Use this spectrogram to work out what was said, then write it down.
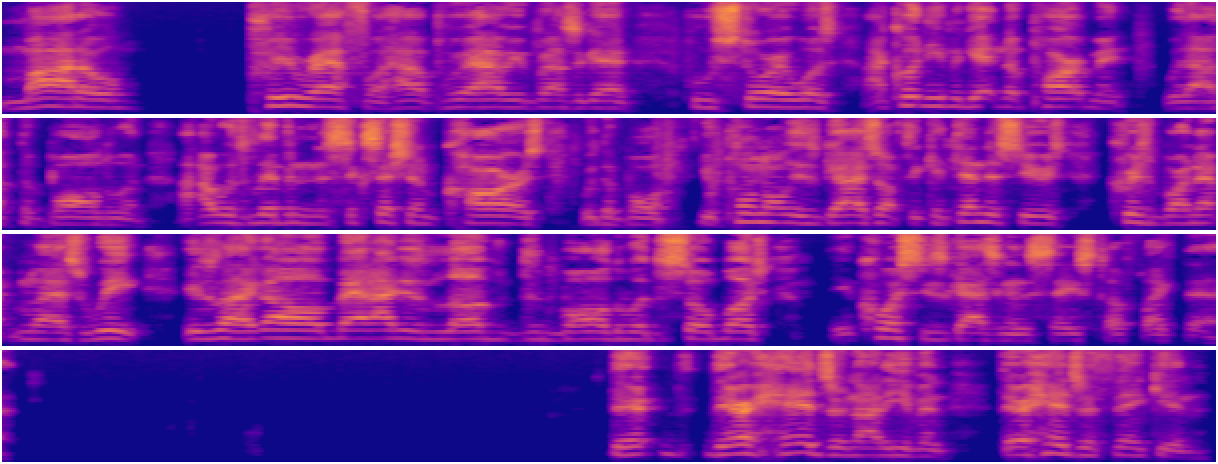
Motto, pre-ref, or how, how you pronounce again, whose story was I couldn't even get an apartment without the Baldwin. I was living in a succession of cars with the ball. You're pulling all these guys off the contender series. Chris Barnett from last week, he's like, oh man, I just love the Baldwin so much. Of course, these guys are going to say stuff like that. Their their heads are not even. Their heads are thinking,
